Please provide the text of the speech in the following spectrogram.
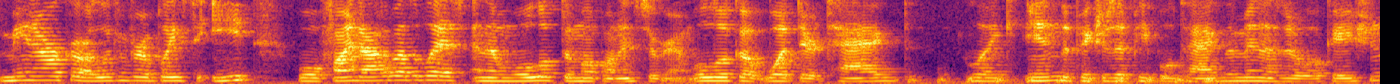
me and Erica are looking for a place to eat, we'll find out about the place and then we'll look them up on Instagram. We'll look up what they're tagged like in the pictures that people tag them in as their location.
